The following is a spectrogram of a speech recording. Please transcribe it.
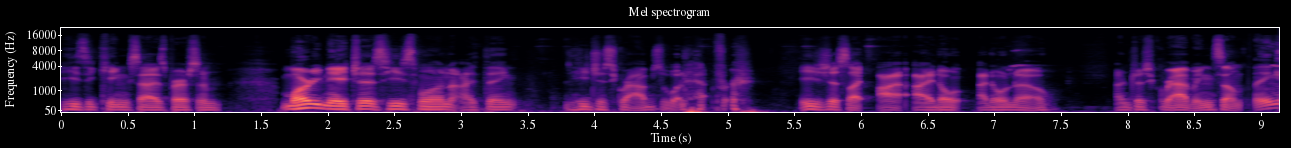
he's a king size person. Marty Necas, he's one I think he just grabs whatever. He's just like I I don't I don't know. I'm just grabbing something.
